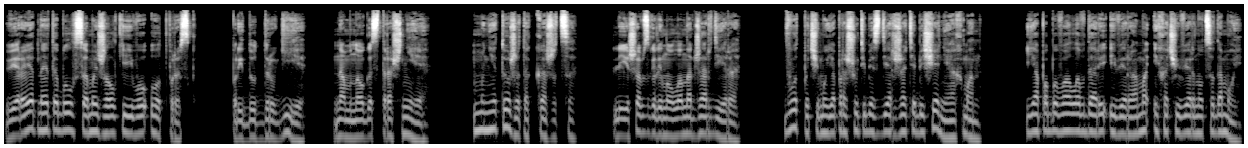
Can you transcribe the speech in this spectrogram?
Вероятно, это был самый жалкий его отпрыск. Придут другие, намного страшнее». «Мне тоже так кажется», Лиша взглянула на Джардира. «Вот почему я прошу тебя сдержать обещание, Ахман. Я побывала в Даре Иверама и хочу вернуться домой.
